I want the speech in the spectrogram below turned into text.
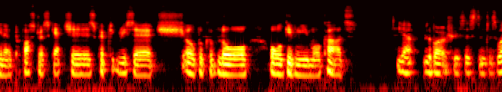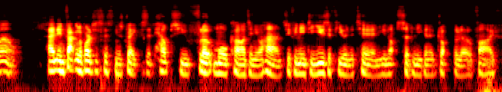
you know, preposterous sketches, cryptic research, old book of lore, all giving you more cards. Yeah, laboratory assistant as well. And in fact, laboratory assistant is great because it helps you float more cards in your hand. So if you need to use a few in a turn, you're not suddenly going to drop below five.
